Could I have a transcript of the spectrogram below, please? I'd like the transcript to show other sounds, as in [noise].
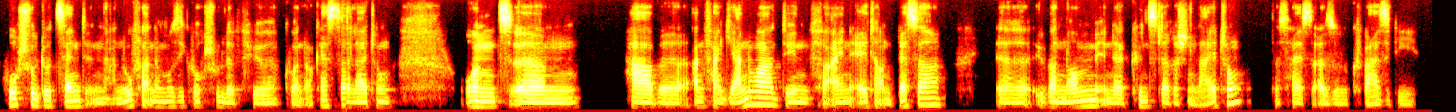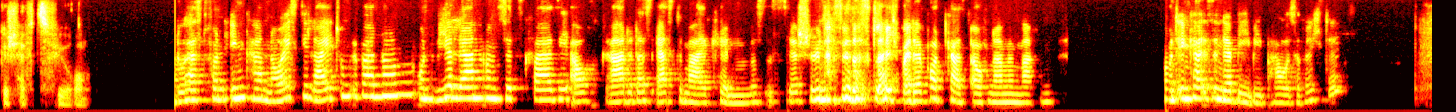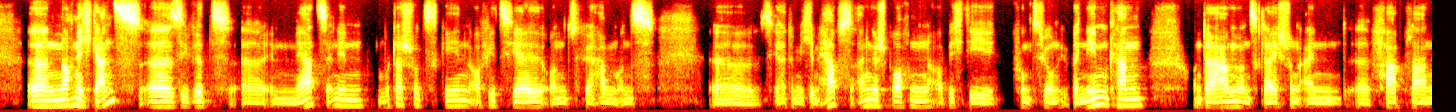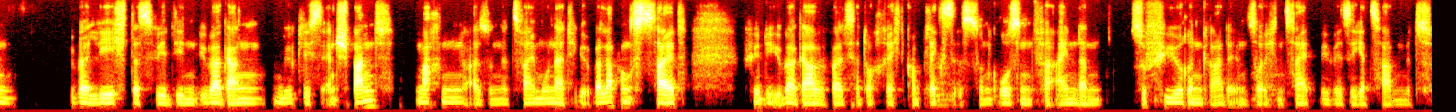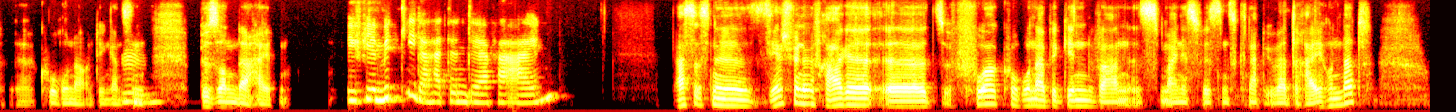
Hochschuldozent in Hannover an der Musikhochschule für Chor- und Orchesterleitung und ähm, habe Anfang Januar den Verein Älter und Besser äh, übernommen in der künstlerischen Leitung. Das heißt also quasi die Geschäftsführung. Du hast von Inka Neuss die Leitung übernommen und wir lernen uns jetzt quasi auch gerade das erste Mal kennen. Das ist sehr schön, [laughs] dass wir das gleich bei der Podcastaufnahme machen. Und Inka ist in der Babypause, richtig? Äh, noch nicht ganz. Äh, sie wird äh, im März in den Mutterschutz gehen, offiziell. Und wir haben uns sie hatte mich im Herbst angesprochen, ob ich die Funktion übernehmen kann. Und da haben wir uns gleich schon einen äh, Fahrplan überlegt, dass wir den Übergang möglichst entspannt machen, also eine zweimonatige Überlappungszeit für die Übergabe, weil es ja doch recht komplex ist, so einen großen Verein dann zu führen, gerade in solchen Zeiten, wie wir sie jetzt haben mit äh, Corona und den ganzen mhm. Besonderheiten. Wie viele Mitglieder hat denn der Verein? Das ist eine sehr schöne Frage. Äh, vor Corona-Beginn waren es meines Wissens knapp über 300.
